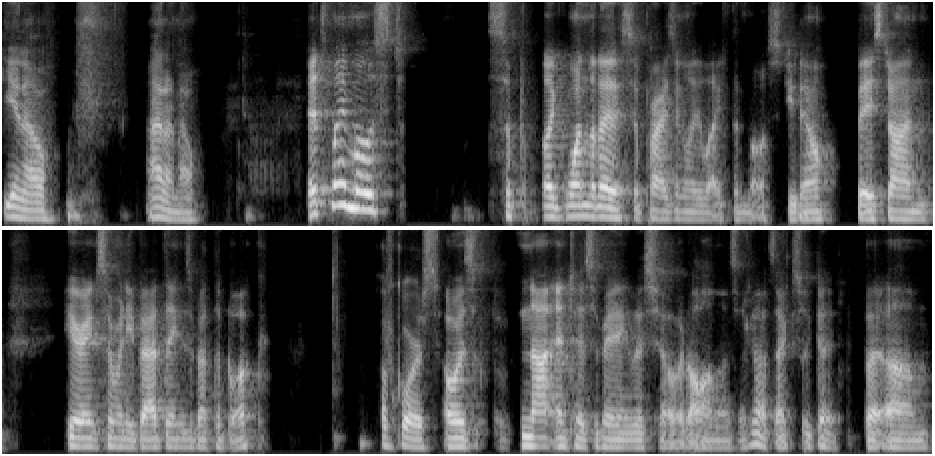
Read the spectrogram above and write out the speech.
you know, I don't know. It's my most like one that I surprisingly like the most. You know, based on hearing so many bad things about the book. Of course. I was not anticipating this show at all, and I was like, oh, it's actually good. But um,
